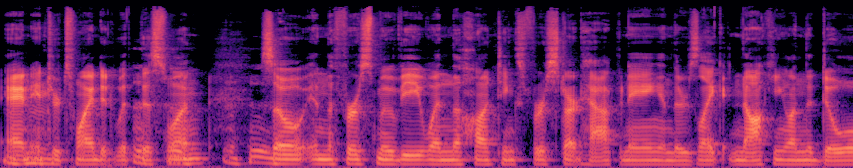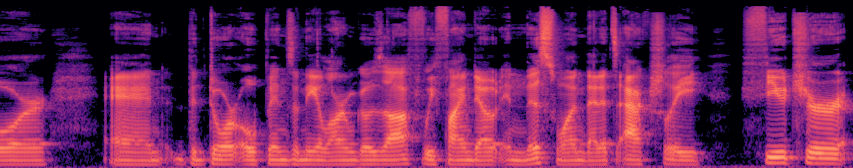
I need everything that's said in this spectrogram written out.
and Mhm. intertwined it with this Mhm, one. mhm. So in the first movie, when the hauntings first start happening, and there's like knocking on the door, and the door opens and the alarm goes off, we find out in this one that it's actually future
